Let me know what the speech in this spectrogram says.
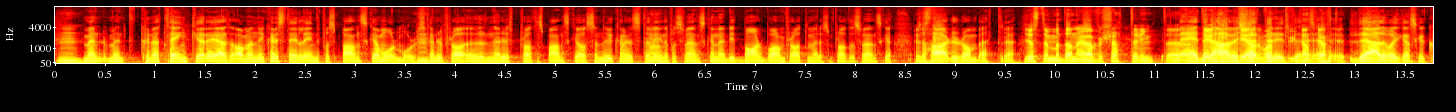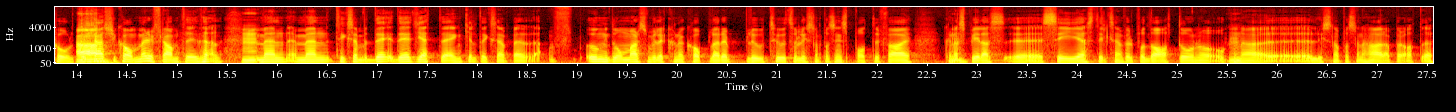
Mm. Men, men kunna tänka dig att ja, men nu kan du ställa in dig på spanska mormor, Mm. du pra- när du pratar spanska och sen nu kan du ställa Mm. in dig på svenska när ditt barnbarn pratar med dig som pratar svenska. Just så det. hör du dem bättre. Just det, men den översätter inte. Nej, det den hade- det hade översätter varit inte. ganska häftigt. Det hade varit ganska coolt. Det Ja. kanske kommer i framtiden. Mm. Men, men till exempel, det, det är ett jätteenkelt exempel. Ungdomar som vill kunna koppla det bluetooth och lyssna på sin Spotify, kunna Mm. spela eh, CS till exempel på datorn och, och Mm. kunna eh, lyssna på sina hörapparater.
